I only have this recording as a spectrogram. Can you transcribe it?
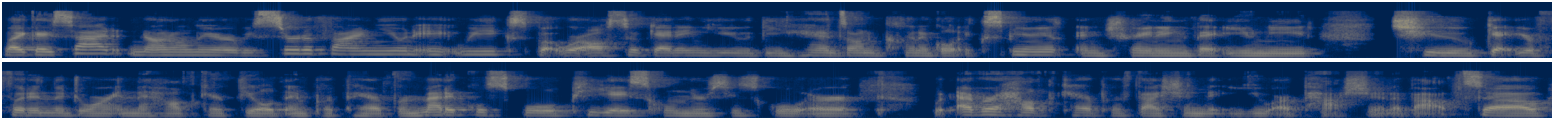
like I said, not only are we certifying you in eight weeks, but we're also getting you the hands on clinical experience and training that you need to get your foot in the door in the healthcare field and prepare for medical school, PA school, nursing school, or whatever healthcare profession that you are passionate about. So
